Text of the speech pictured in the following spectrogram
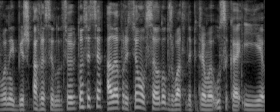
Вони більш агресивно до цього відносяться, але при цьому все одно дуже багато людей підтримує Усика. І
